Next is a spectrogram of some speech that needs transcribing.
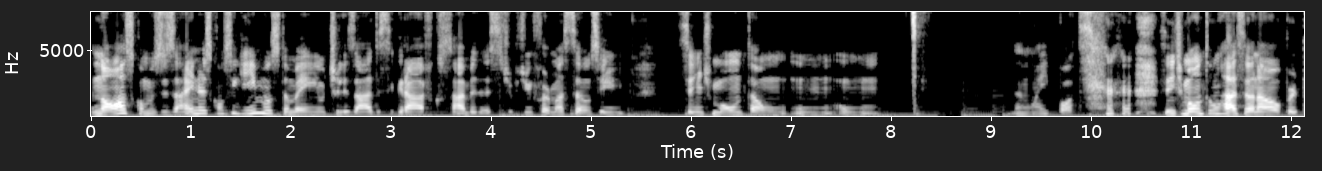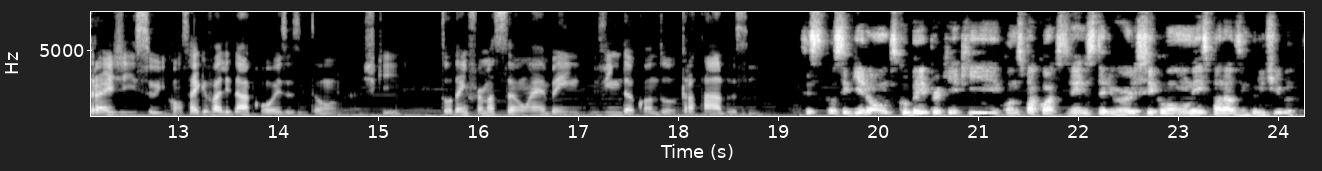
nós, como designers, conseguimos também utilizar desse gráfico, sabe? Desse tipo de informação. Se, se a gente monta um, um, um não é hipótese. se a gente monta um racional por trás disso e consegue validar coisas, então acho que toda a informação é bem vinda quando tratada, assim. Vocês conseguiram descobrir por que, que quando os pacotes vêm do exterior eles ficam um mês parados em Curitiba?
